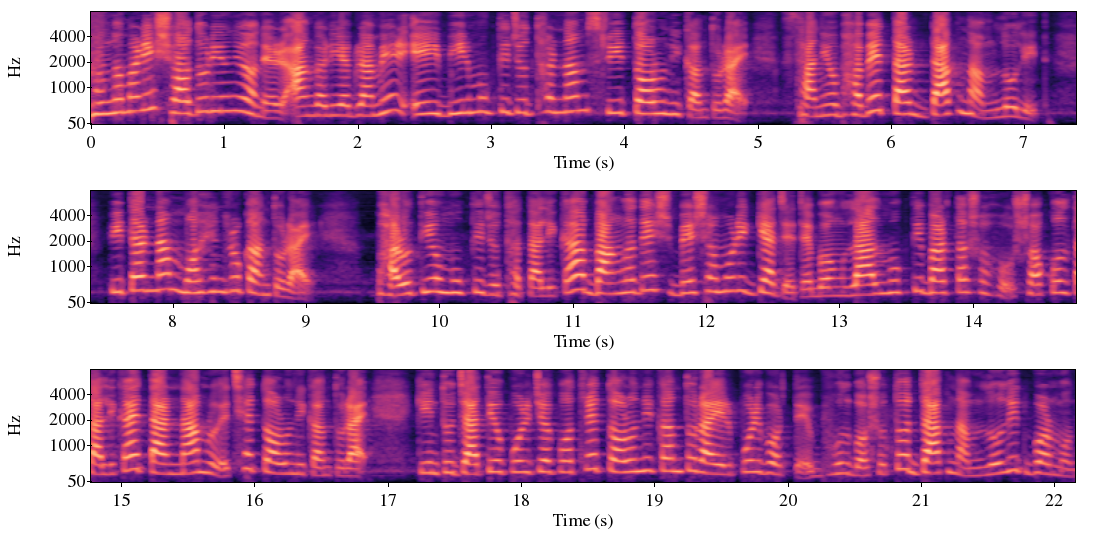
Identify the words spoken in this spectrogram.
ভুঙ্গামারী সদর ইউনিয়নের আঙ্গারিয়া গ্রামের এই বীর মুক্তিযোদ্ধার নাম শ্রী তরণীকান্ত রায়। স্থানীয়ভাবে তার ডাক নাম ললিত। পিতার নাম মহেন্দ্রকান্ত রায়। ভারতীয় মুক্তিযোদ্ধা তালিকা, বাংলাদেশ বেসামরিক গ্যাজেট এবং লাল মুক্তি বার্তা সহ সকল তালিকায় তার নাম রয়েছে তরণীকান্ত রায়। কিন্তু জাতীয় পরিচয়পত্রে তরণীকান্ত রায়ের পরিবর্তে ভুলবশত ডাক নাম ললিত বর্মন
